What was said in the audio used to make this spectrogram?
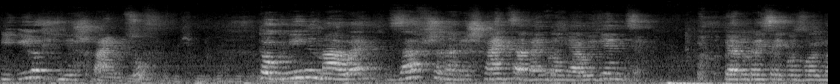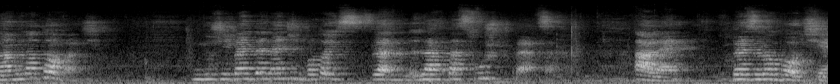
i ilość mieszkańców, to gminy małe zawsze na mieszkańca będą miały więcej. Ja tutaj sobie pozwoliłam wynotować. Już nie będę męczyć, bo to jest dla, dla, dla służb praca. Ale bezrobocie,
